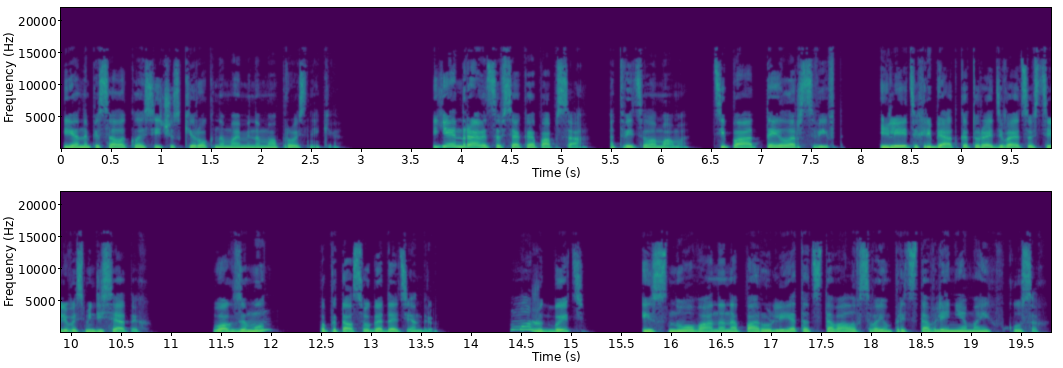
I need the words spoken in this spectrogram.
Я написала классический рок на мамином опроснике. «Ей нравится всякая попса», — ответила мама. «Типа Тейлор Свифт. Или этих ребят, которые одеваются в стиле 80-х». «Walk the Moon?» — попытался угадать Эндрю. «Может быть». И снова она на пару лет отставала в своем представлении о моих вкусах.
